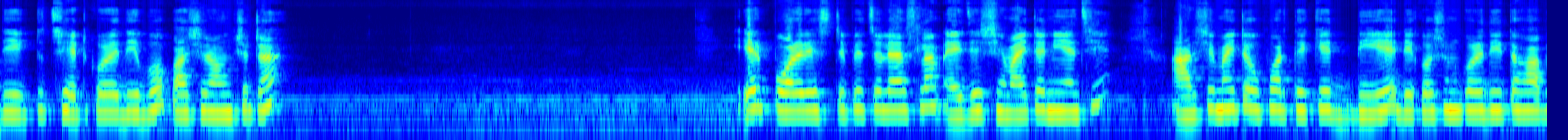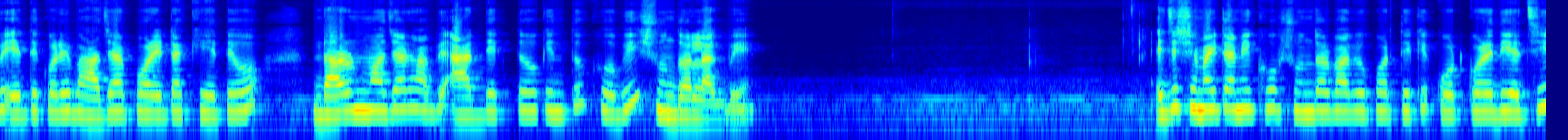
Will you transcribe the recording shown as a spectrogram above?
দিয়ে একটু ছেট করে দিব পাশের অংশটা। এর পরের স্টেপে চলে আসলাম। এই যে সেমাইটা নিয়েছি। আর সেমাইটা উপর থেকে দিয়ে ডেকোরেশন করে দিতে হবে। এতে করে ভাজার পর এটা খেতেও দারুণ মজার হবে আর দেখতেও কিন্তু খুবই সুন্দর লাগবে। এই যে সেমাইটা আমি খুব সুন্দরভাবে উপর থেকে কোট করে দিয়েছি।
